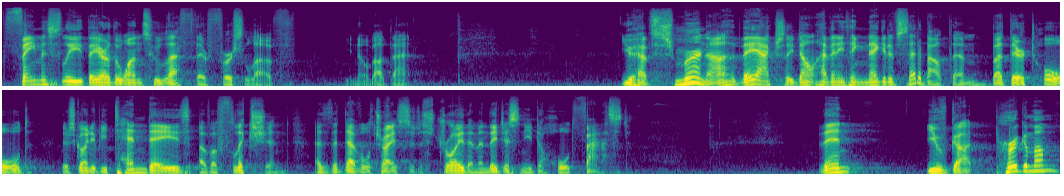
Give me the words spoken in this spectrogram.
Famously, they are the ones who left their first love. You know about that. You have Smyrna. They actually don't have anything negative said about them, but they're told there's going to be 10 days of affliction as the devil tries to destroy them, and they just need to hold fast. Then you've got Pergamum,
